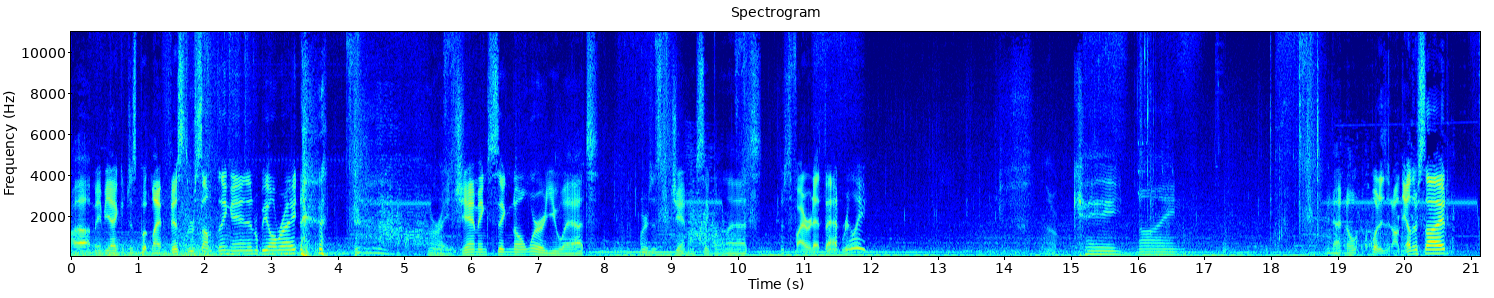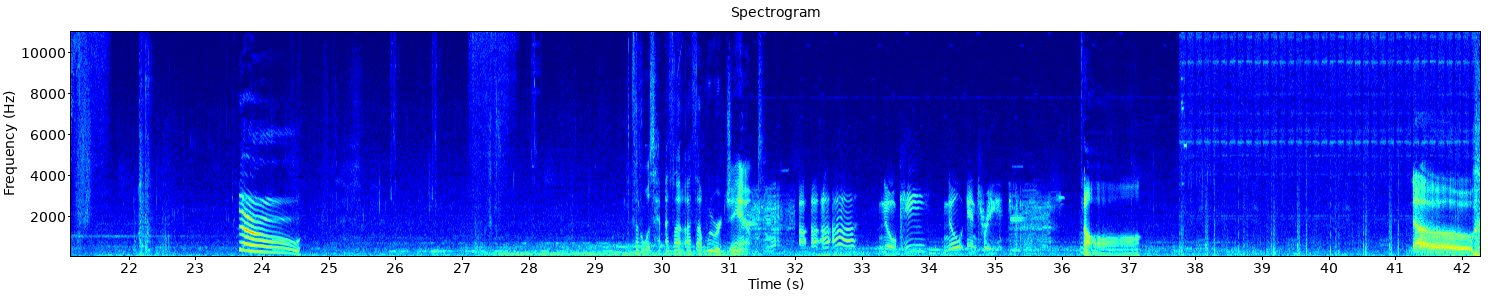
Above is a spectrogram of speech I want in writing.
Uh, maybe I could just put my fist through something and it'll be alright. alright, jamming signal, where are you at? Where's this jamming signal at? Just fire it at that, really? Okay, nine. I mean, I know, what is it, on the other side? No! I thought it was, I thought, I thought we were jammed. Uh, uh, uh, uh. No key, no entry. Aww. No!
